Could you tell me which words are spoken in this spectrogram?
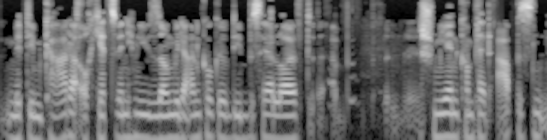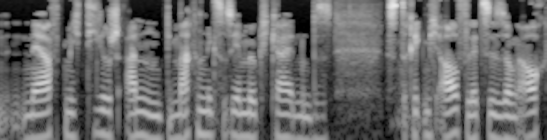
mit dem Kader, auch jetzt, wenn ich mir die Saison wieder angucke, die bisher läuft, äh, schmieren komplett ab, es nervt mich tierisch an und die machen nichts aus ihren Möglichkeiten und das, Das regt mich auf. Letzte Saison auch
